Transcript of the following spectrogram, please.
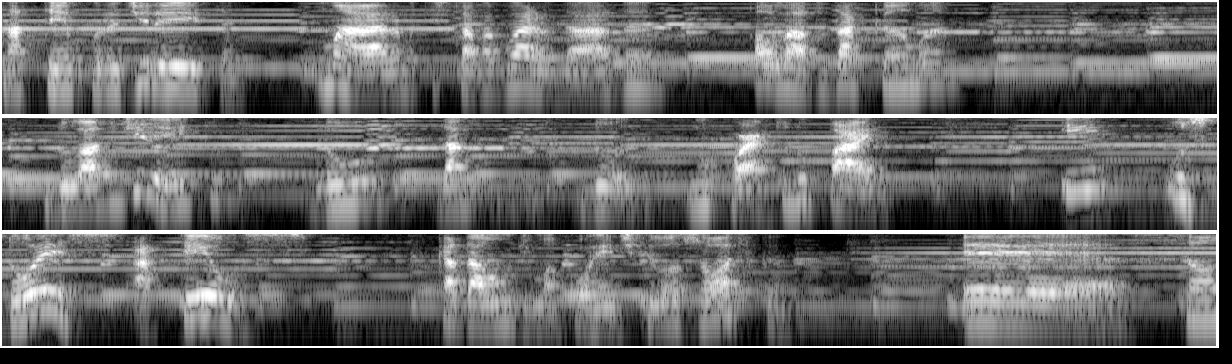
na têmpora direita, uma arma que estava guardada ao lado da cama, do lado direito do, da, do, no quarto do pai. E os dois ateus, cada um de uma corrente filosófica, é, são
